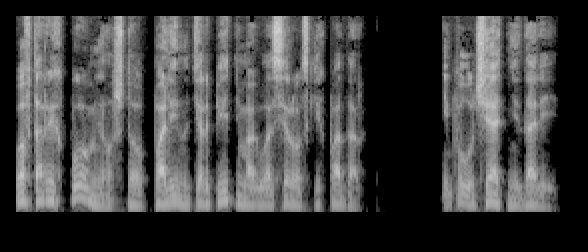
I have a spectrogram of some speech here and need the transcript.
Во-вторых, помнил, что Полина терпеть не могла сиротских подарков. Не получать, не дарить.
